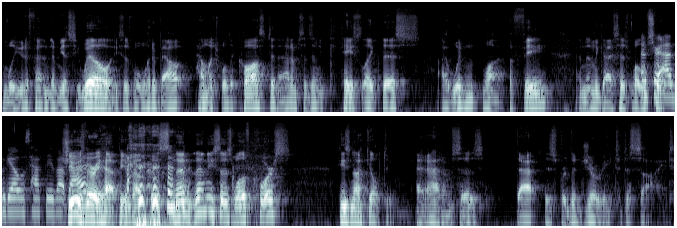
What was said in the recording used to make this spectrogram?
Will you defend him? Yes, he will. And he says, Well, what about how much will it cost? And Adams says, In a case like this, I wouldn't want a fee. And then the guy says, "Well, I'm sure Abigail was happy about she that." She was very happy about this. and then, then he says, "Well, of course, he's not guilty." And Adams says, "That is for the jury to decide."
